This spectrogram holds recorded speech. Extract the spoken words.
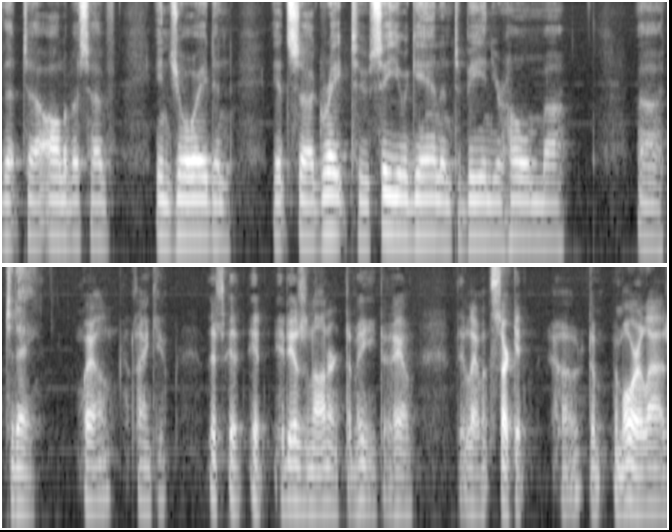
that uh, all of us have enjoyed. And it's uh, great to see you again and to be in your home uh, uh today. Well, thank you. This, it, it, it is an honor to me to have the 11th Circuit uh, to memorialize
